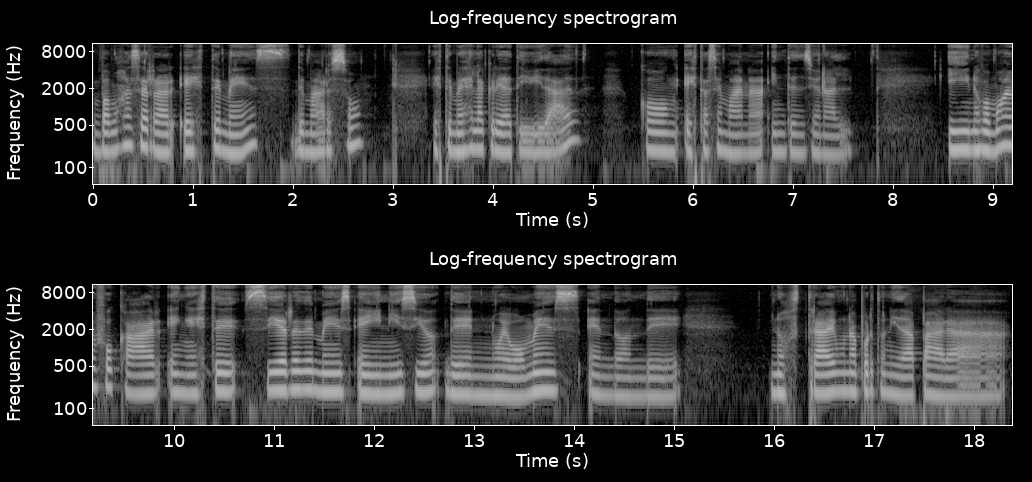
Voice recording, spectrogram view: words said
Vamos a cerrar este mes de marzo, este mes de la creatividad, con esta semana intencional. Y nos vamos a enfocar en este cierre de mes e inicio de nuevo mes, en donde nos trae una oportunidad para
